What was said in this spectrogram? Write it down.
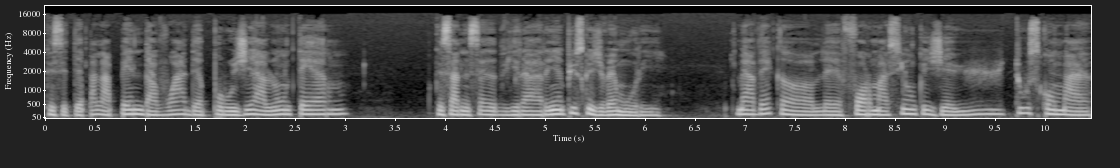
que ce n'était pas la peine d'avoir des projets à long terme, que ça ne servirait à rien puisque je vais mourir. Mais avec euh, les formations que j'ai eues, tout ce qu'on m'a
